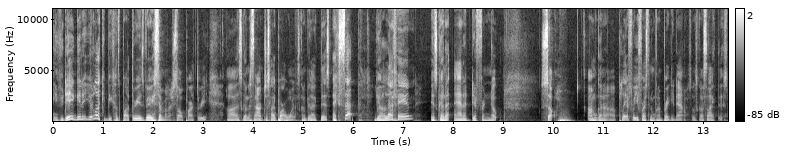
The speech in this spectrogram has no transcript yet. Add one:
if you did get it, you're lucky because part three is very similar. So part three uh, is gonna sound just like part one. It's gonna be like this, except your left hand is gonna add a different note. So I'm gonna uh, play it for you first, and I'm gonna break it down. So it's gonna sound like this.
